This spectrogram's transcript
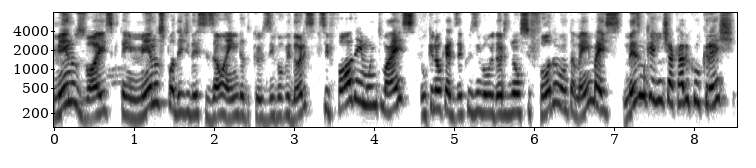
menos voz, que têm menos poder de decisão ainda do que os desenvolvedores, se fodem muito mais, o que não quer dizer que os desenvolvedores não se fodam também, mas mesmo que a gente acabe com o crunch,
